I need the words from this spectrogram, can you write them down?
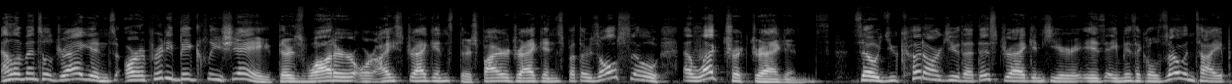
elemental dragons are a pretty big cliche. There's water or ice dragons, there's fire dragons, but there's also electric dragons. So you could argue that this dragon here is a mythical Zoan type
